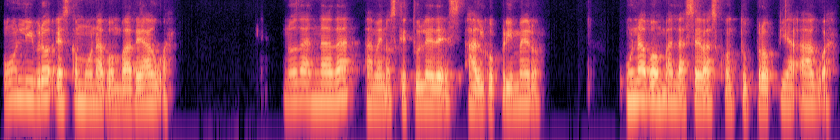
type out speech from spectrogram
Un libro es como una bomba de agua. No da nada a menos que tú le des algo primero. Una bomba la cebas con tu propia agua.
